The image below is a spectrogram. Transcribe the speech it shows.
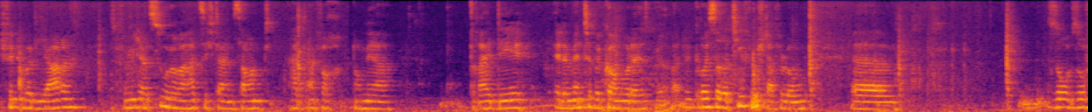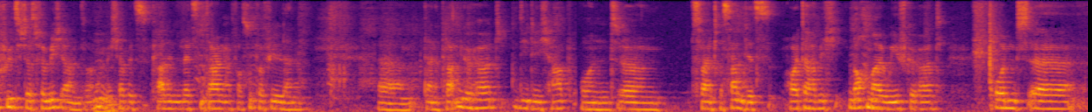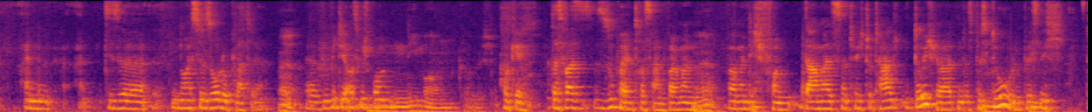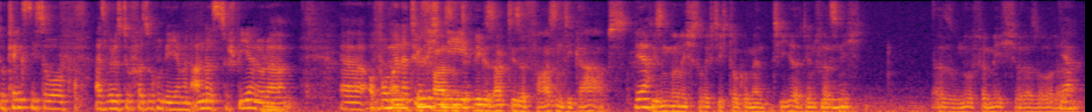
Ich finde, über die Jahre für mich als Zuhörer hat sich dein Sound hat einfach noch mehr 3D-Elemente bekommen oder eine größere Tiefenstaffelung. Äh, so, so fühlt sich das für mich an. So, ne? Ich habe jetzt gerade in den letzten Tagen einfach super viel deine, äh, deine Platten gehört, die, die ich habe. Und ähm, das war interessant. Jetzt, heute habe ich nochmal Weave gehört und äh, eine, diese neueste Solo-Platte. Ja. Äh, wie wird die ausgesprochen? Nimon, glaube ich. Okay, das war super interessant, weil man, Ja. weil man dich von damals natürlich total durchhört und das bist Mhm. du. Du bist Mhm. nicht, du klingst nicht so, als würdest du versuchen, wie jemand anderes zu spielen oder äh, obwohl man natürlich Phasen, nie. Wie gesagt, diese Phasen, die gab's. Ja. Die sind nur nicht so richtig dokumentiert. Jedenfalls Mhm. nicht, also nur für mich oder so. Oder, Ja.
